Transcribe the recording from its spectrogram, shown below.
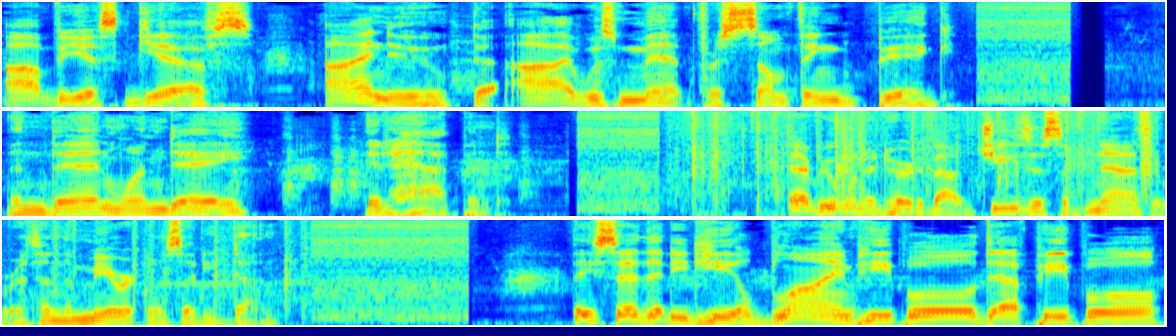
obvious gifts, I knew that I was meant for something big. And then one day, it happened. Everyone had heard about Jesus of Nazareth and the miracles that he'd done. They said that he'd healed blind people, deaf people,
